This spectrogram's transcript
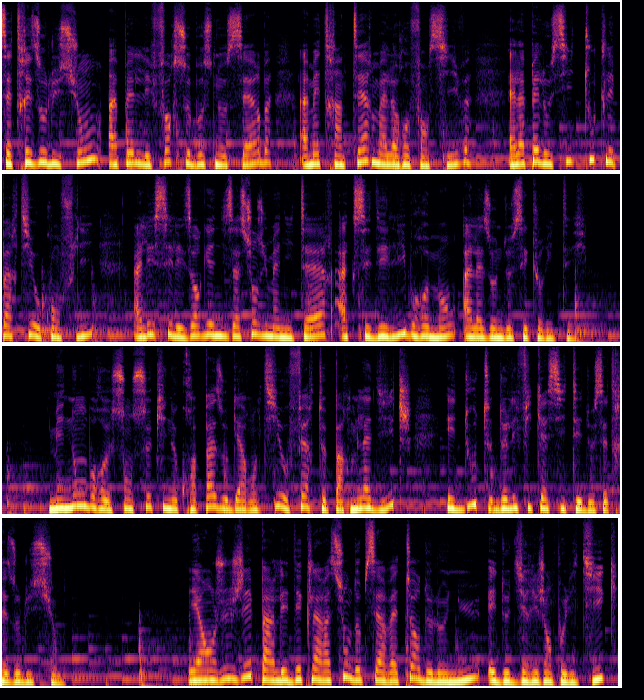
Cette résolution appelle les forces bosno-serbes à mettre un terme à leur offensive. Elle appelle aussi toutes les parties au conflit à laisser les organisations humanitaires accéder librement à la zone de sécurité. Mais nombreux sont ceux qui ne croient pas aux garanties offertes par Mladic et doutent de l'efficacité de cette résolution. Et à en juger par les déclarations d'observateurs de l'ONU et de dirigeants politiques,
